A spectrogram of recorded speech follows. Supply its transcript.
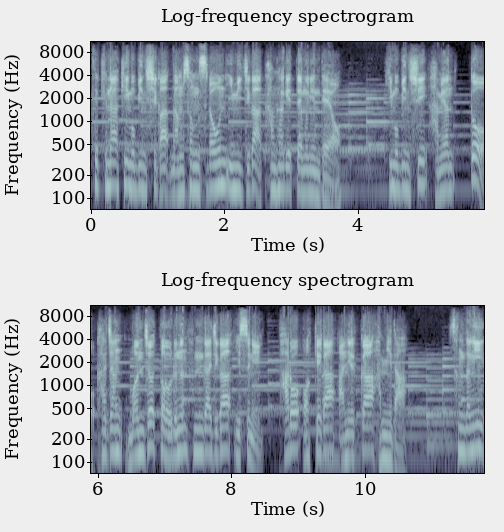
특히나 김우빈 씨가 남성스러운 이미지가 강하기 때문인데요. 김우빈 씨 하면 또 가장 먼저 떠오르는 한 가지가 있으니 바로 어깨가 아닐까 합니다. 상당히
